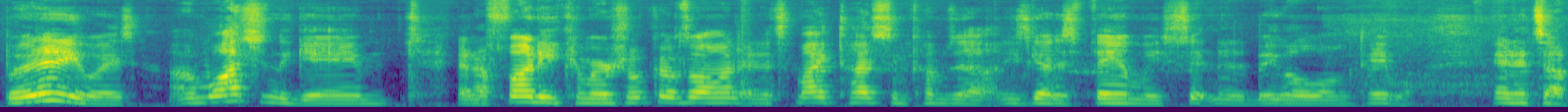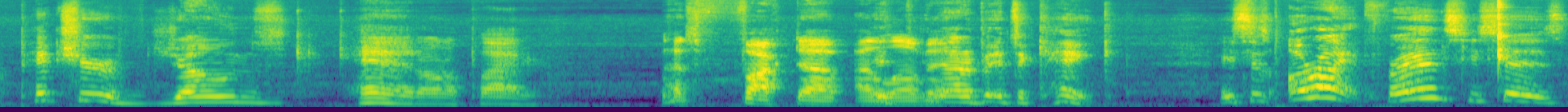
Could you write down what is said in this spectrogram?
But anyways, I'm watching the game, and a funny commercial comes on, and it's Mike Tyson comes out, and he's got his family sitting at a big old long table, and it's a picture of Jones' head on a platter. That's fucked up. I love it. A, it's a cake. He says, "All right, friends." He says,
